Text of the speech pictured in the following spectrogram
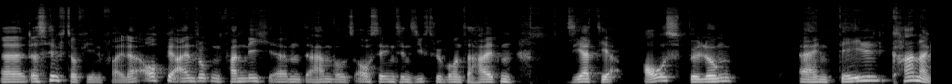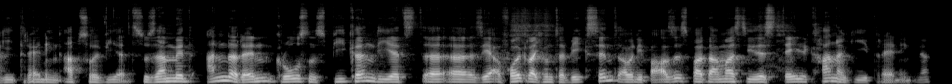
äh, das hilft auf jeden Fall. Ne? Auch beeindruckend fand ich, ähm, da haben wir uns auch sehr intensiv drüber unterhalten. Sie hat die Ausbildung ein Dale Carnegie Training absolviert, zusammen mit anderen großen Speakern, die jetzt äh, äh, sehr erfolgreich unterwegs sind. Aber die Basis war damals dieses Dale Carnegie Training. Ne?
